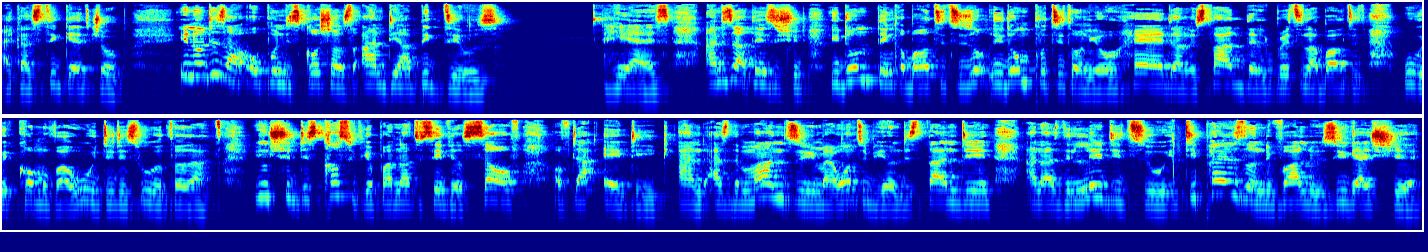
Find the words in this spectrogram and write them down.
I can still get job. You know, these are open discussions and they are big deals Yes, and these are things you should you don't think about it. You don't you don't put it on your head and you start deliberating about it. Who will come over? Who will do this? Who will do that? You should discuss with your partner to save yourself of that headache. And as the man too, you might want to be understanding, and as the lady too, it depends on the values you guys share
